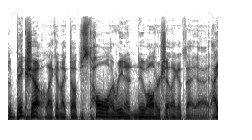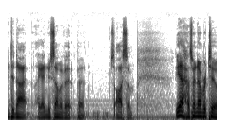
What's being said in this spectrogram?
a big show. Like and like the whole arena knew all her shit. Like it's, I, uh, I did not. Like I knew some of it, but it's awesome. Yeah, that's my number two.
